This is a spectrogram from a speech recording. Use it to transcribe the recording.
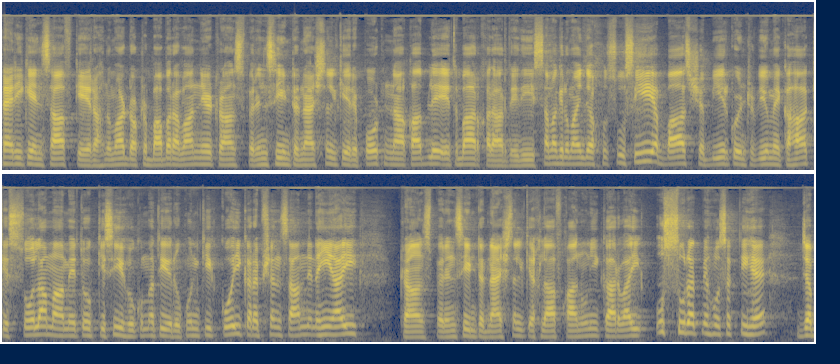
تحریک انصاف کے رہنما ڈاکٹر بابر اوان نے ٹرانسپیرنسی انٹرنیشنل کی رپورٹ ناقابل اعتبار قرار دے دی۔ سماج نمائندہ خصوصی عباس شبیر کو انٹرویو میں کہا کہ سولہ ماہ میں تو کسی حکومتی رکن کی کوئی کرپشن سامنے نہیں آئی۔ ٹرانسپیرنسی انٹرنیشنل کے خلاف قانونی کارروائی اس صورت میں ہو سکتی ہے جب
